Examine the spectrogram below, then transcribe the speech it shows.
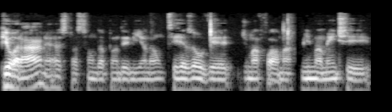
piorar, né, a situação da pandemia não se resolver de uma forma minimamente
